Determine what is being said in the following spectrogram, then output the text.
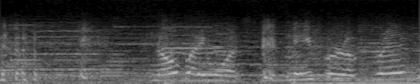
Nobody wants me for a friend.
